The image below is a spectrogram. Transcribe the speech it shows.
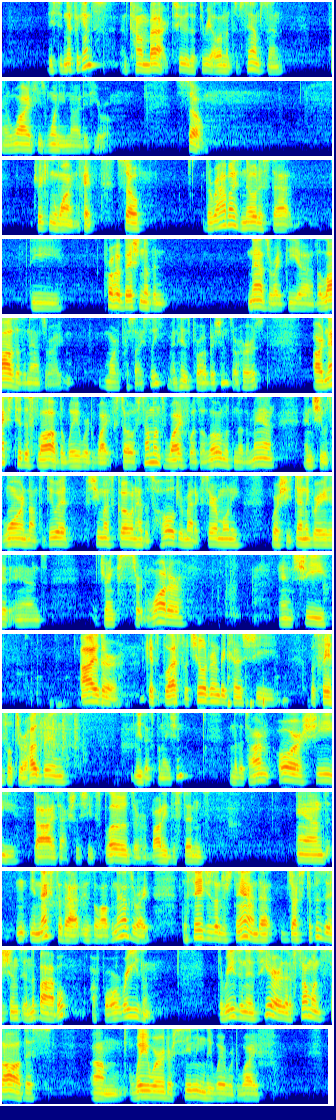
the significance and come back to the three elements of Samson and why he's one united hero. So, drinking wine. Okay, so the rabbis noticed that the prohibition of the Nazarite, the uh, the laws of the Nazarite, more precisely, and his prohibitions or hers, are next to this law of the wayward wife. So if someone's wife was alone with another man and she was warned not to do it, she must go and have this whole dramatic ceremony where she's denigrated and drinks certain water. And she either gets blessed with children because she was faithful to her husband needs explanation another time or she dies actually. She explodes or her body distends. And next to that is the law of the nazarite the sages understand that juxtapositions in the bible are for a reason the reason is here that if someone saw this um, wayward or seemingly wayward wife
